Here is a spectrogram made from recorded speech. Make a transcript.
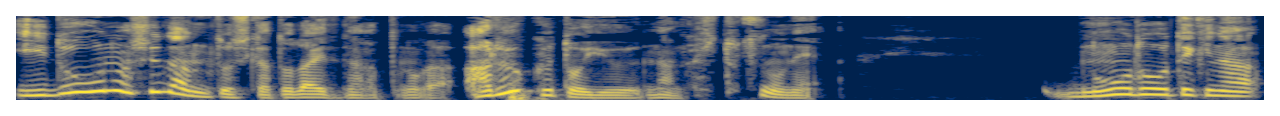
移動の手段としか捉えてなかったのが、歩くというなんか一つのね、能動的な、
